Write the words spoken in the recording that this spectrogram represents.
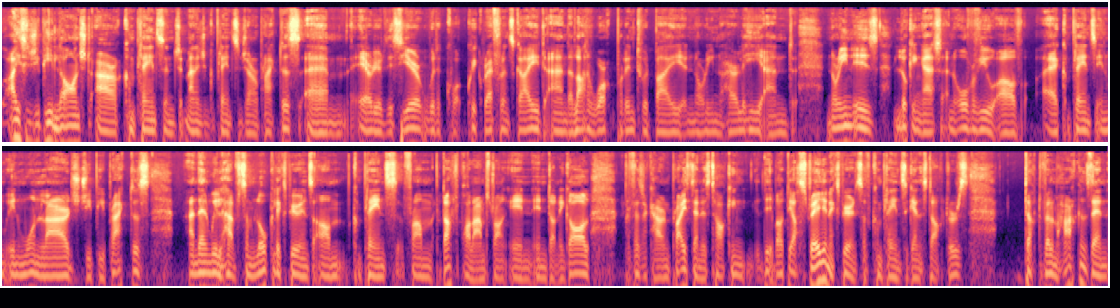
ICGP launched our complaints and managing complaints in general practice um, earlier this year with a qu- quick reference guide and a lot of work put into it by Noreen O'Herlihy. And Noreen is looking at an overview of uh, complaints in, in one large GP practice. And then we'll have some local experience on complaints from Dr. Paul Armstrong in, in Donegal. Professor Karen Price then is talking about the Australian experience of complaints against doctors. Dr. Velma Harkins then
